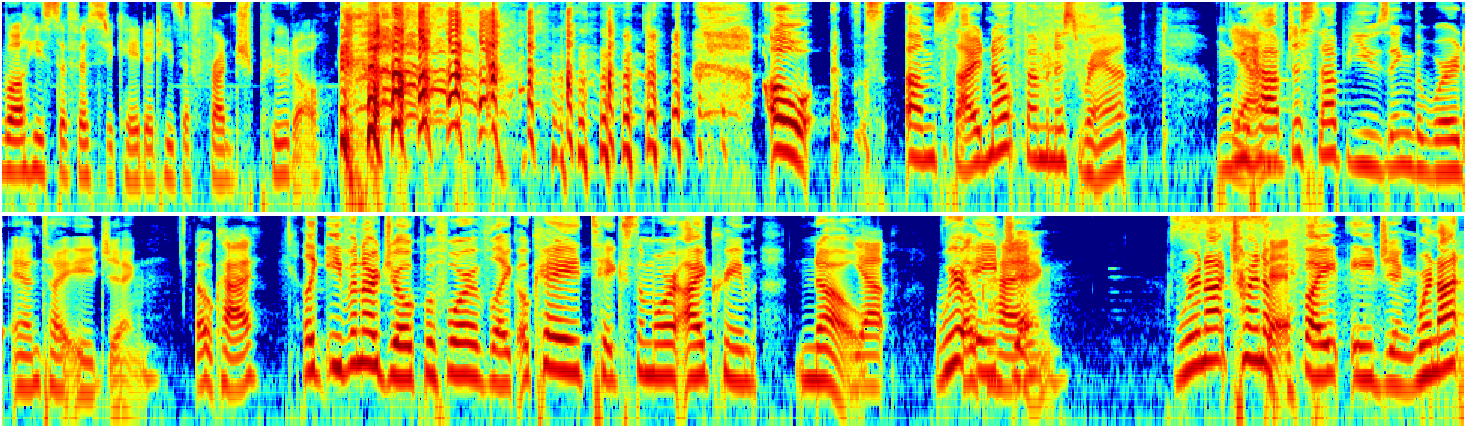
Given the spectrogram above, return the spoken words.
Well, he's sophisticated. He's a French poodle. Oh, um. Side note, feminist rant. We have to stop using the word anti-aging. Okay. Like even our joke before of like, okay, take some more eye cream. No. Yep. We're Okay. aging. We're not trying to fight aging. We're not.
